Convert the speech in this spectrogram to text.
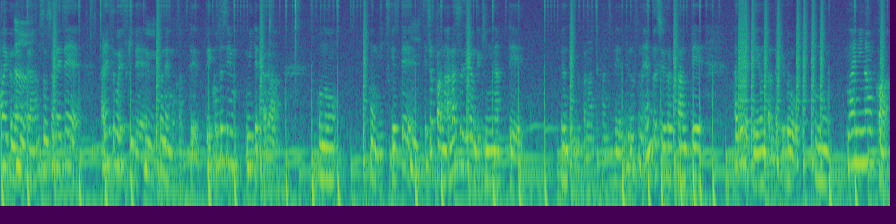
可愛くなるじゃん、そうそれであれすごい好きで、うん。去年も買って。で今年見てたらこの本見つけて、うん。でちょっとあのあらすじ読んで気になって読んでみようかなって感じででもその遠藤周作さんって初めて読んだんだけどその前になんか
